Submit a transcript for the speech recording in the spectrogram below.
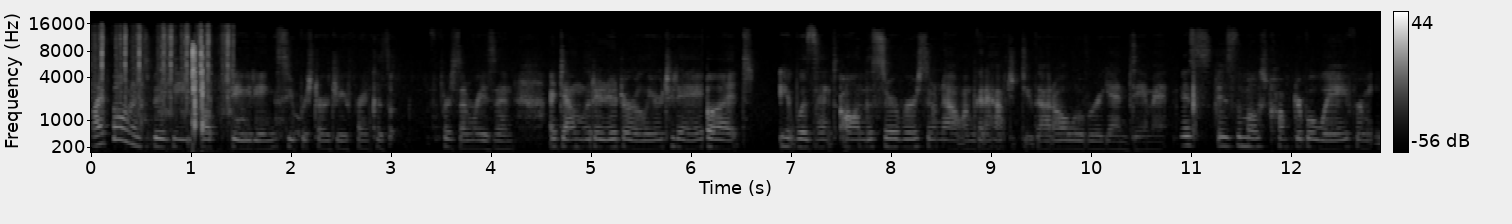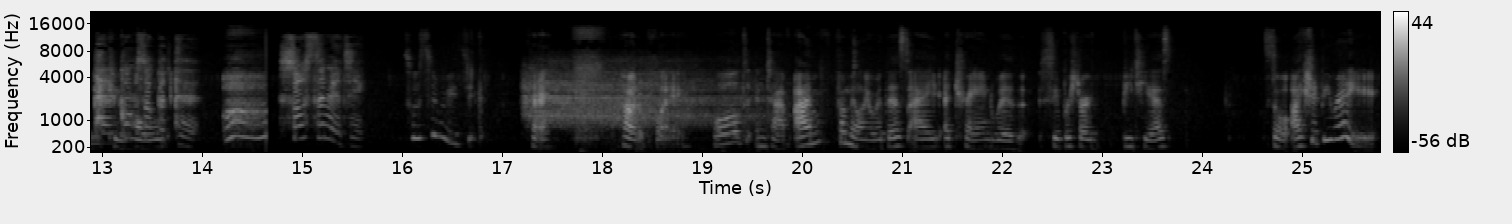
My phone is busy updating Superstar G-Friend because for some reason I downloaded it earlier today, but it wasn't on the server, so now I'm gonna have to do that all over again, damn it. This is the most comfortable way for me to hold. Source music. Source music. Okay, how to play. Hold and tap. I'm familiar with this. I trained with Superstar BTS, so I should be ready.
